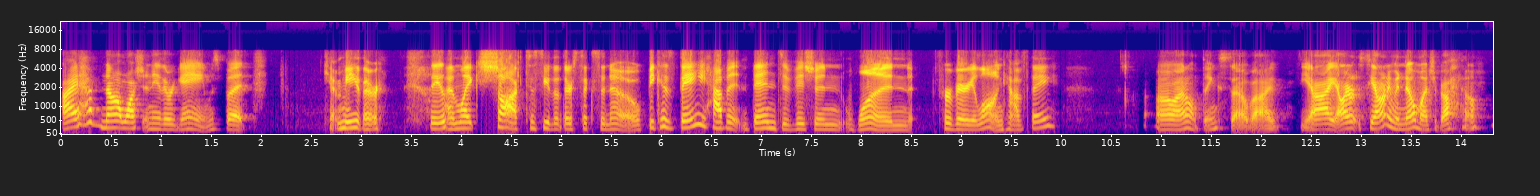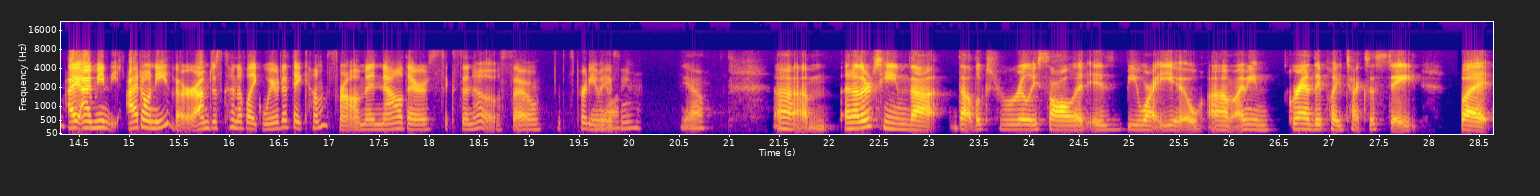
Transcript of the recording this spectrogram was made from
I have not watched any of their games, but Yeah, me either. they I'm like shocked to see that they're six and zero because they haven't been Division One for very long, have they? oh I don't think so, but I yeah I, I don't see I don't even know much about them. I, I mean, I don't either. I'm just kind of like, where did they come from? And now they're six and zero, so it's pretty Yeah. amazing. Yeah. Um, another team that that looks really solid is BYU. Um, I mean, granted they played Texas State, but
